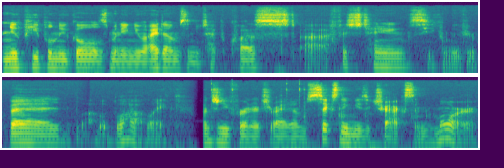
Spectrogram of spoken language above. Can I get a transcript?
new people, new goals, many new items, a new type of quest, uh, fish tanks, you can move your bed, blah blah blah, like a bunch of new furniture items, six new music tracks, and more.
